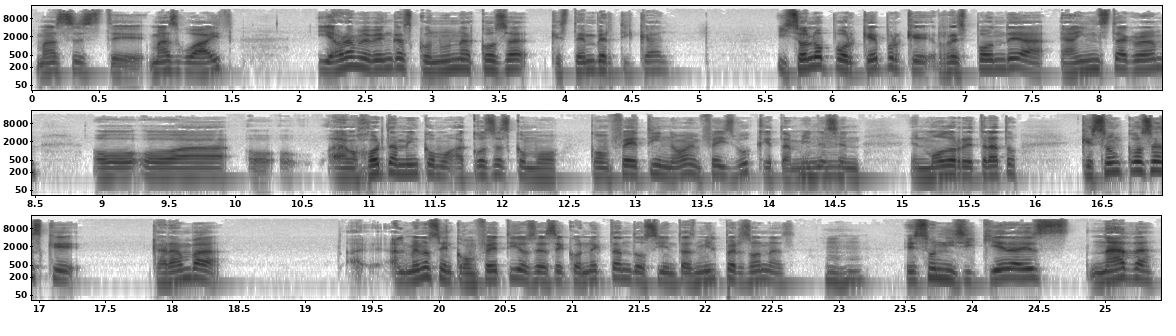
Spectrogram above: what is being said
más, este, más wide, y ahora me vengas con una cosa que está en vertical. ¿Y solo por qué? Porque responde a, a Instagram o, o a, o- a lo mejor también como a cosas como confetti, ¿no? En Facebook, que también es en, en modo retrato, que son cosas que, caramba, al menos en confetti, o sea, se conectan 200 mil personas. Eso ni siquiera es nada.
